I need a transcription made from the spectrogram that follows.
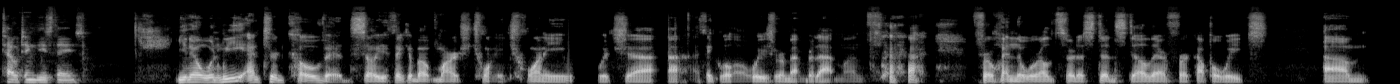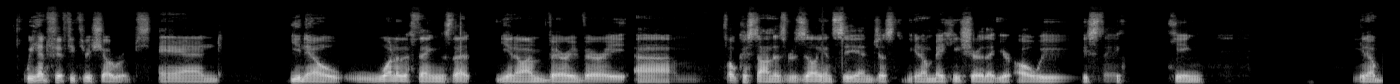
touting these days? You know, when we entered COVID, so you think about March 2020, which uh, I think we'll always remember that month for when the world sort of stood still there for a couple weeks. Um, we had 53 showrooms and you know, one of the things that, you know, I'm very, very um, focused on is resiliency and just, you know, making sure that you're always thinking, you know,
